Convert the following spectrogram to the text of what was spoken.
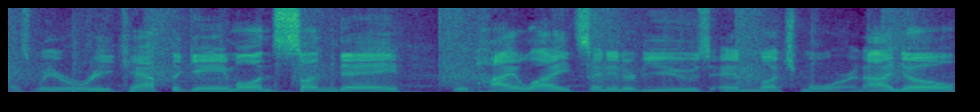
as we recap the game on Sunday with highlights and interviews and much more. And I know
